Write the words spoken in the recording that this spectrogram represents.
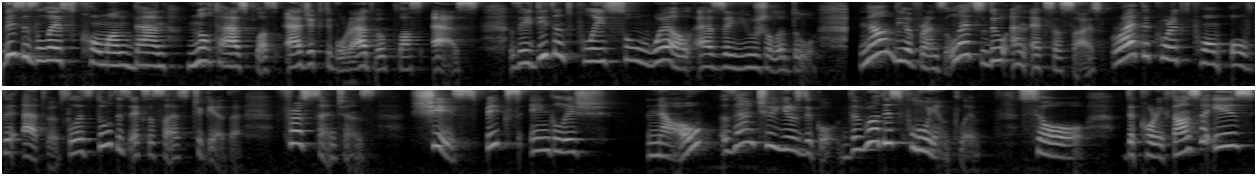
This is less common than not as plus adjective or adverb plus as. They didn't play so well as they usually do. Now, dear friends, let's do an exercise. Write the correct form of the adverbs. Let's do this exercise together. First sentence, she speaks English now than two years ago. The word is fluently. So, the correct answer is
